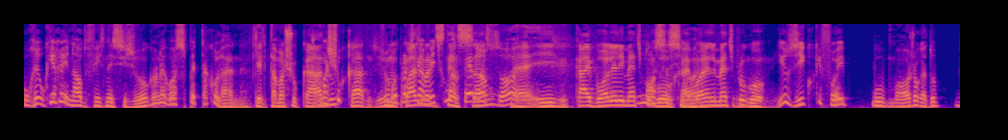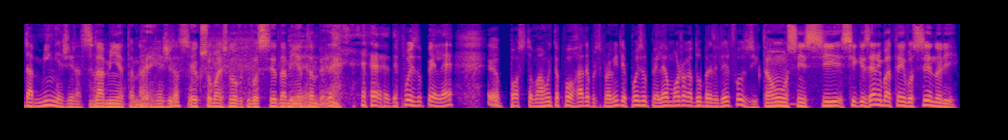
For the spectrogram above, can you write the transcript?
O, o que o Reinaldo fez nesse jogo é um negócio espetacular, né? Que ele tá machucado. Tá machucado. Ele Uma, jogou quase uma com uma distensão. perna só. é, né? e cai bola, ele mete pro Nossa gol. Cai Senhora. bola, ele mete pro gol. E o Zico, que foi o maior jogador da minha geração. Da minha também. Da minha geração. Eu que sou mais novo que você, da minha também. depois do Pelé, eu posso tomar muita porrada, porque pra mim, depois do Pelé, o maior jogador brasileiro foi o Zico. Então, assim, se, se quiserem bater em você, Nori,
